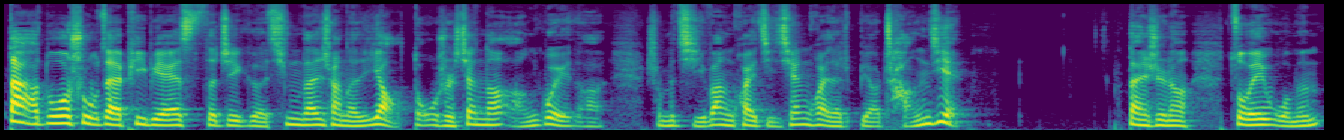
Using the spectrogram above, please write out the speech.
大多数在 PBS 的这个清单上的药都是相当昂贵的啊，什么几万块、几千块的比较常见。但是呢，作为我们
